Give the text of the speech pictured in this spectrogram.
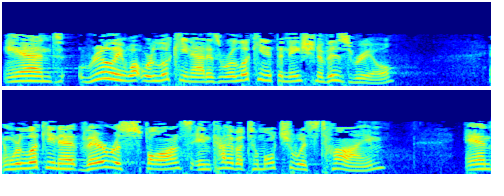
And really what we're looking at is we're looking at the nation of Israel, and we're looking at their response in kind of a tumultuous time, and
